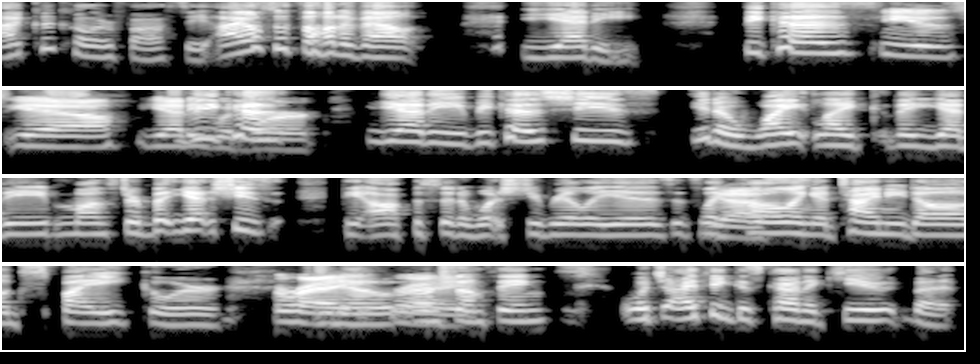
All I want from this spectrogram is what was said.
I could call her Fossy. I also thought about Yeti because She is, yeah, Yeti would work. Yeti because she's you know white like the Yeti monster, but yet she's the opposite of what she really is. It's like Yes. calling a tiny dog Spike or Right, you know right. or something, which I think is kind of cute, but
